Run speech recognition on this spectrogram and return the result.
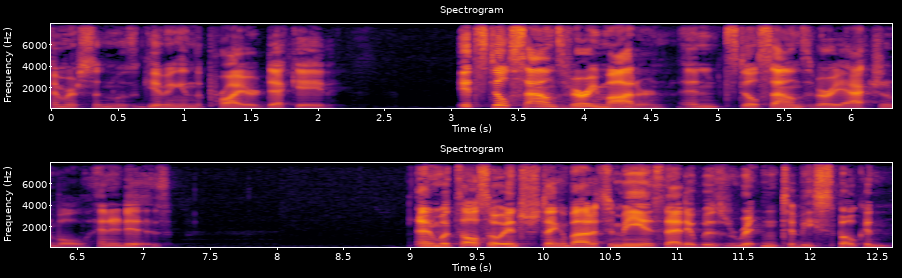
Emerson was giving in the prior decade, it still sounds very modern and still sounds very actionable, and it is. And what's also interesting about it to me is that it was written to be spoken.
